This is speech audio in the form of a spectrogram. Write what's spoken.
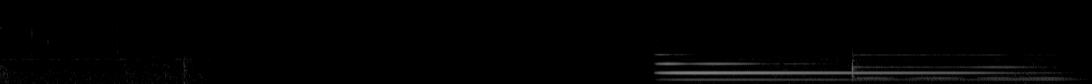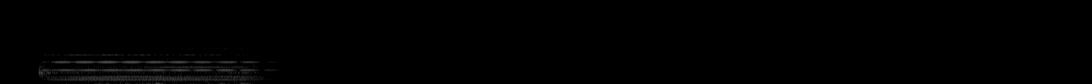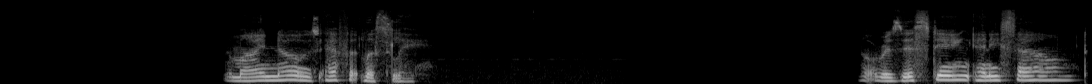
The mind knows effortlessly. Not resisting any sound,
